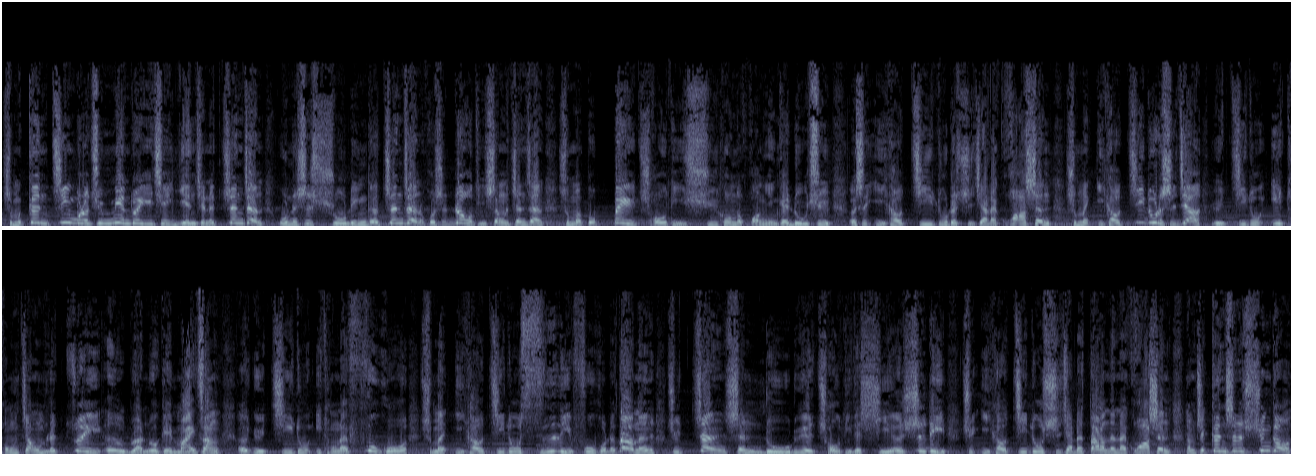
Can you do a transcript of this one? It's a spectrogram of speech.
使我们更进一步的去面对一切眼前的征战，无论是属灵的征战，或是肉体上的征战，使我们不被仇敌虚空的谎言给掳。去，而是依靠基督的十架来夸胜。使我们依靠基督的十架，与基督一同将我们的罪恶软弱给埋葬，而与基督一同来复活。使我们依靠基督死里复活的大能，去战胜掳掠仇敌的邪恶势力，去依靠基督十架的大能来夸胜。那么，就更深的宣告，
